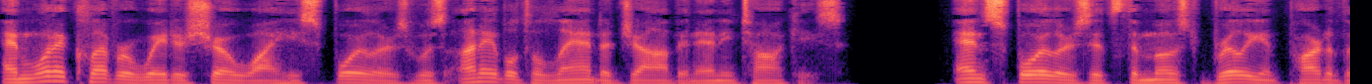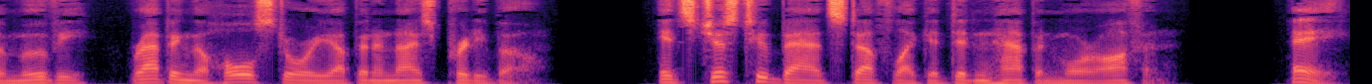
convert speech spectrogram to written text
And what a clever way to show why he spoilers was unable to land a job in any talkies. And spoilers it's the most brilliant part of the movie, wrapping the whole story up in a nice pretty bow. It's just too bad stuff like it didn't happen more often. A.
